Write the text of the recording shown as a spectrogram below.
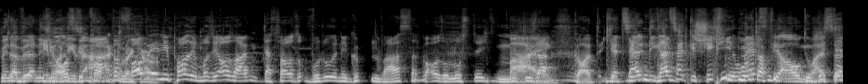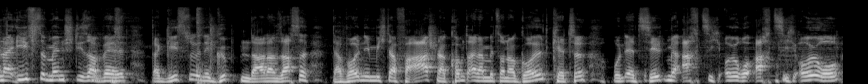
Ich bin da wieder nicht rausgekommen. Bevor wir in die Pause, gehen, muss ich auch sagen, das war so, wo du in Ägypten warst, das war auch so lustig. mit Mein Gott, ich erzähle die ganze Zeit Geschichten unter vier Augen, Du bist der naivste Mensch dieser Welt. Da gehst du in Ägypten da, dann sagst du, da wollen die mich da verarschen. Da kommt einer mit so einer Goldkette und erzählt mir 80 Euro, 80 Euro.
